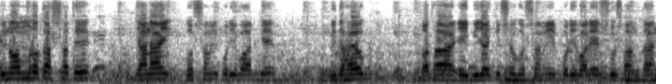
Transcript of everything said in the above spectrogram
বিনম্রতার সাথে জানাই গোস্বামী পরিবারকে। বিধায়ক তথা এই বিজয় কৃষ্ণ গোস্বামীর পরিবারের সুসন্তান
